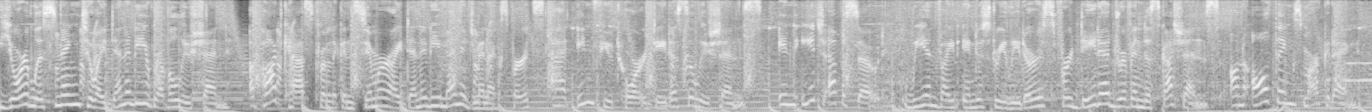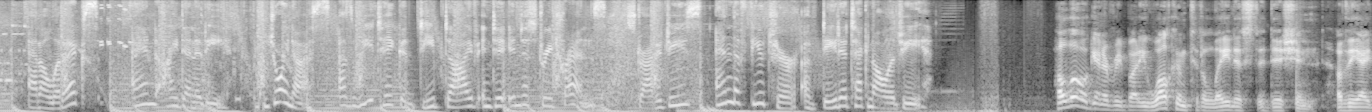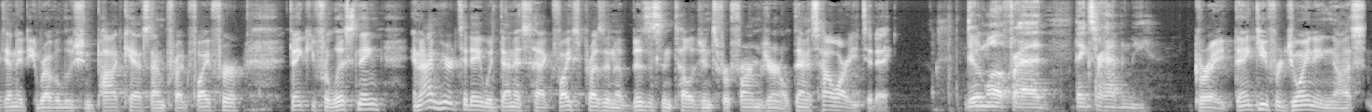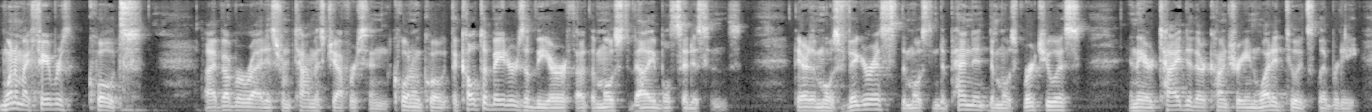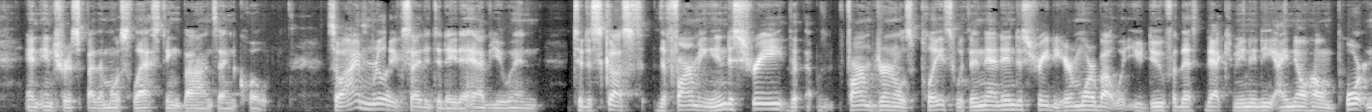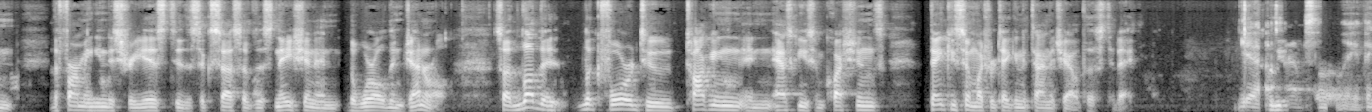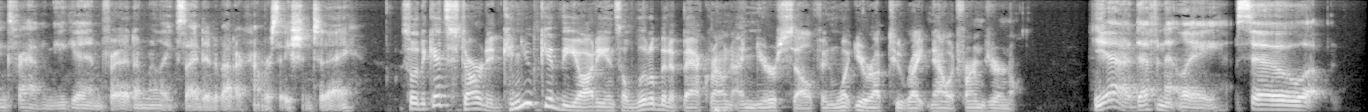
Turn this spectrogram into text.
You're listening to Identity Revolution, a podcast from the consumer identity management experts at Infutor Data Solutions. In each episode, we invite industry leaders for data driven discussions on all things marketing, analytics, and identity. Join us as we take a deep dive into industry trends, strategies, and the future of data technology. Hello again, everybody. Welcome to the latest edition of the Identity Revolution podcast. I'm Fred Pfeiffer. Thank you for listening. And I'm here today with Dennis Hecht, Vice President of Business Intelligence for Farm Journal. Dennis, how are you today? Doing well, Fred. Thanks for having me. Great. Thank you for joining us. One of my favorite quotes I've ever read is from Thomas Jefferson, quote unquote, the cultivators of the earth are the most valuable citizens. They are the most vigorous, the most independent, the most virtuous, and they are tied to their country and wedded to its liberty and interests by the most lasting bonds, end quote. So I'm really excited today to have you in to discuss the farming industry, the Farm Journal's place within that industry, to hear more about what you do for this, that community. I know how important the farming industry is to the success of this nation and the world in general. So I'd love to look forward to talking and asking you some questions. Thank you so much for taking the time to chat with us today. Yeah, absolutely. Thanks for having me again, Fred. I'm really excited about our conversation today. So, to get started, can you give the audience a little bit of background on yourself and what you're up to right now at Farm Journal? Yeah, definitely. So,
